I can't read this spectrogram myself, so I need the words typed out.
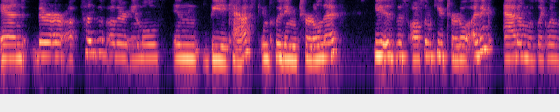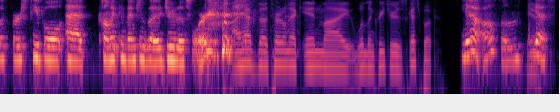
And there are uh, tons of other animals in the cast, including Turtleneck, he is this awesome, cute turtle. I think Adam was like one of the first people at comic conventions that I drew this for. I have the turtleneck in my Woodland Creatures sketchbook. yeah, awesome. Yeah. Yes.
